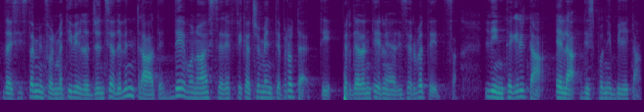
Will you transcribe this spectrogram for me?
dai sistemi informativi dell'Agenzia delle Entrate devono essere efficacemente protetti per garantire la riservatezza, l'integrità e la disponibilità.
